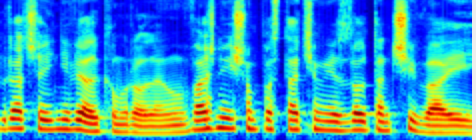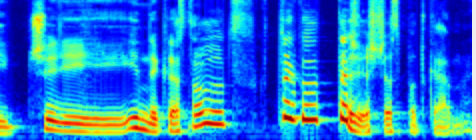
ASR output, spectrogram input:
raczej niewielką rolę. Ważniejszą postacią jest Zoltan Chivaj, czyli inny krasnolud, którego też jeszcze spotkamy.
